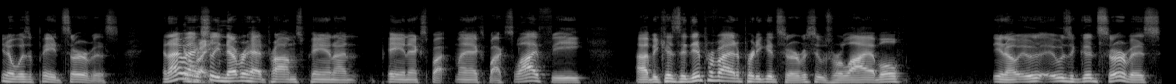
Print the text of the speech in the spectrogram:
you know was a paid service, and I've right. actually never had problems paying on paying Xbox my Xbox Live fee uh, because they did provide a pretty good service. It was reliable. You know, it, it was a good service.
